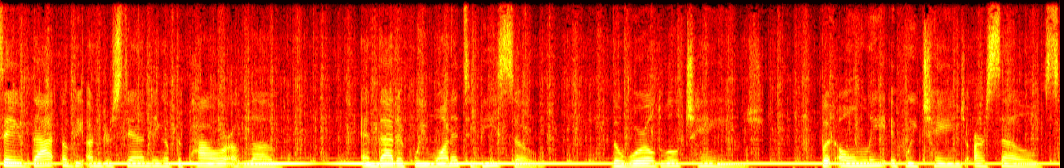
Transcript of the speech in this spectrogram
save that of the understanding of the power of love, and that if we want it to be so, the world will change, but only if we change ourselves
